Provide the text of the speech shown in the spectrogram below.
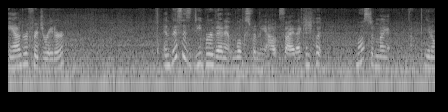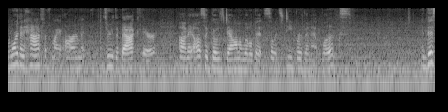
and refrigerator. And this is deeper than it looks from the outside. I can put most of my, you know, more than half of my arm through the back there. Um, it also goes down a little bit, so it's deeper than it looks. And this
